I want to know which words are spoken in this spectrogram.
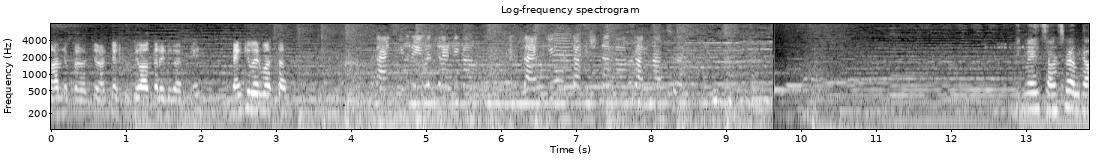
కాలనీ అధ్యక్షుడు దివాకర్ రెడ్డి గారికి. Thank you very much sir thank you Revanth Reddy గారు. థ్యాంక్ యూ కమిషనర్ గారు రంగనాథ్ సార్. ఇరవై ఐదు సంవత్సరాలుగా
